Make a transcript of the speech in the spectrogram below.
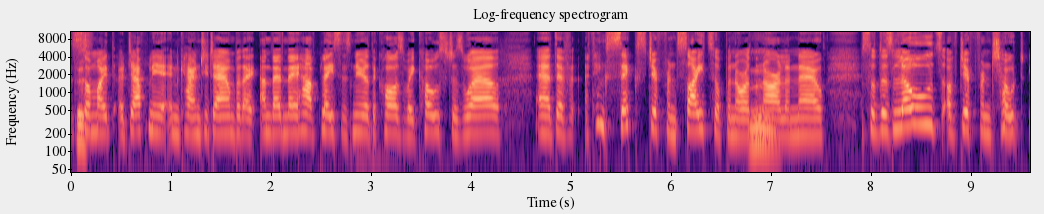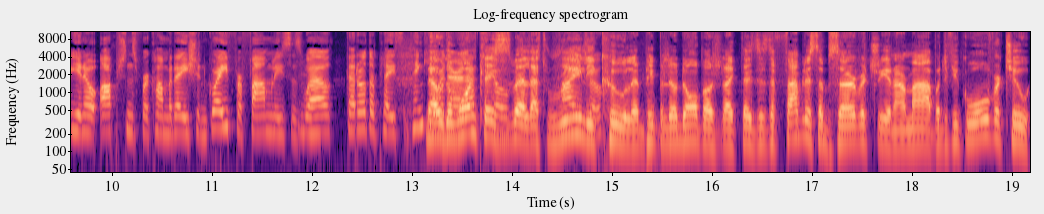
some I, definitely in County Down, but they, and then they have places near the Causeway Coast as well. Uh, they've I think six different sites up in Northern Mm. Ireland now. So there's loads of different hot- you know options for accommodation. Great for families as mm. well. That other place, I think. were the one place as well that's really cool and people don't know about, like there's, there's a fabulous observatory in Armagh. But if you go over to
